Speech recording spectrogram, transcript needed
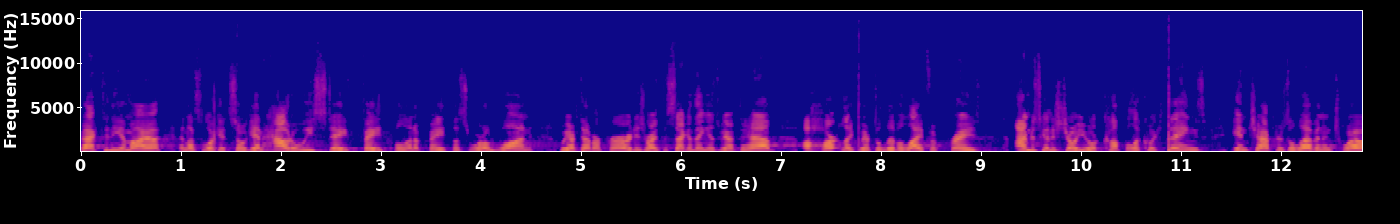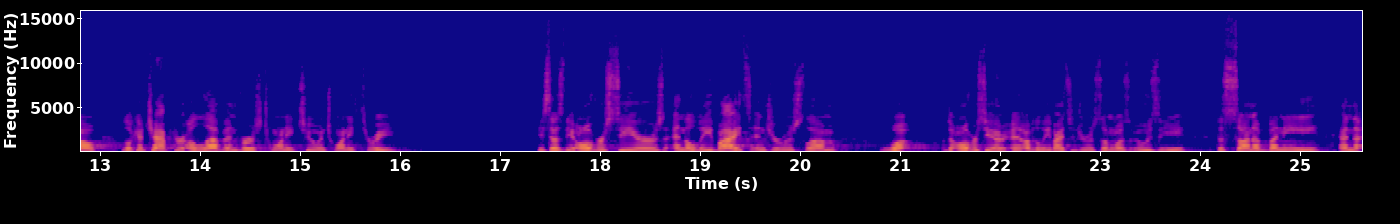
back to Nehemiah, and let's look at so again, how do we stay faithful in a faithless world? One, we have to have our priorities right. The second thing is we have to have a heart, like we have to live a life of praise. I'm just going to show you a couple of quick things in chapters 11 and 12. Look at chapter 11, verse 22 and 23. He says, The overseers and the Levites in Jerusalem, what, the overseer of the Levites in Jerusalem was Uzzi, the son of Bani, and the,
